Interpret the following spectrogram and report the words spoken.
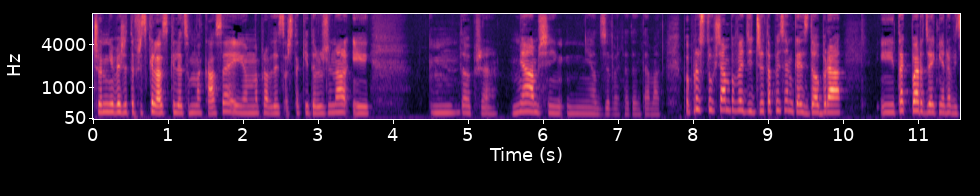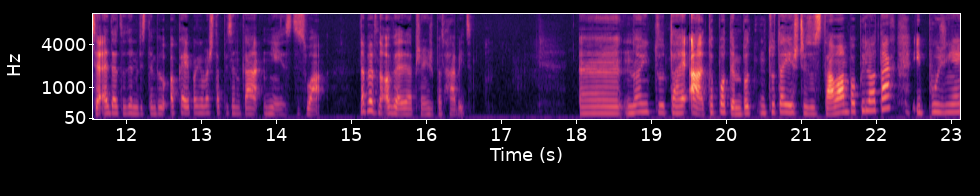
Czy on nie wie, że te wszystkie laski lecą na kasę i on naprawdę jest aż taki delusional i Mm, dobrze, miałam się nie odzywać na ten temat. Po prostu chciałam powiedzieć, że ta piosenka jest dobra i tak bardzo jak nienawidzę Eda, to ten występ był ok, ponieważ ta piosenka nie jest zła. Na pewno o wiele lepsza niż Bad Habits. Yy, no i tutaj, a to po tym, bo tutaj jeszcze zostałam po pilotach i później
